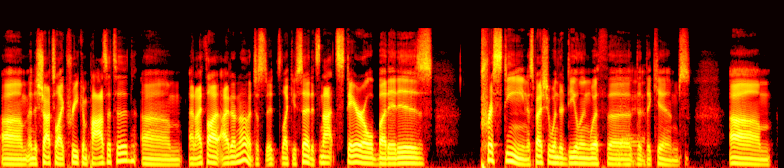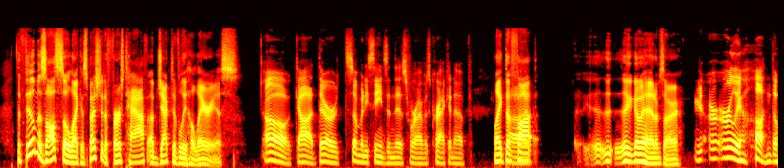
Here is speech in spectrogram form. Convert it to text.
um and the shots are like pre-composited um and i thought i don't know it just it's like you said it's not sterile but it is pristine especially when they're dealing with the Yeah, the, yeah. the kims um the film is also like especially the first half objectively hilarious Oh God, there are so many scenes in this where I was cracking up. like the Uh, thought uh, go ahead i'm sorry early on the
